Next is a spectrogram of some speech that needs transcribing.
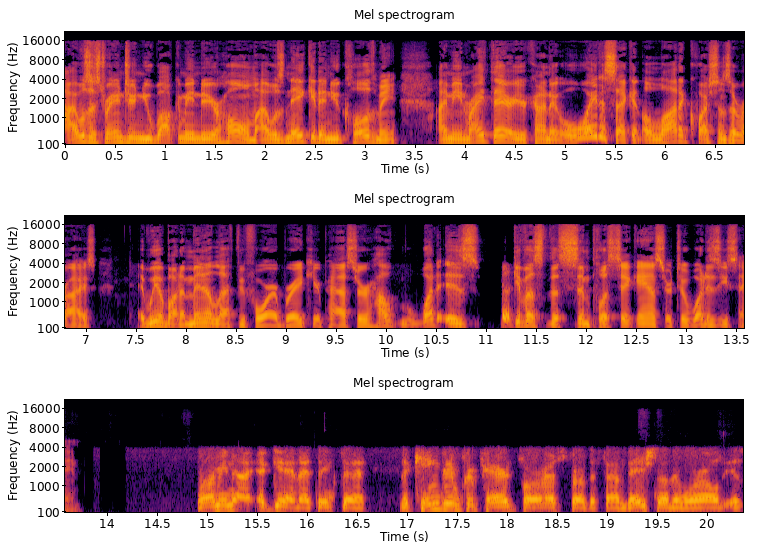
I was a stranger, and you welcomed me into your home. I was naked, and you clothed me. I mean, right there, you're kind of. Oh, wait a second. A lot of questions arise we have about a minute left before our break here, Pastor. How what is give us the simplistic answer to what is he saying? Well, I mean, again, I think that the kingdom prepared for us for the foundation of the world is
